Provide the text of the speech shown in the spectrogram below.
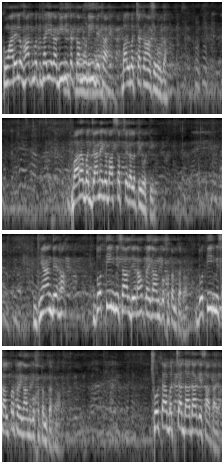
कुंवारे लोग हाथ मत उठाइएगा, बीवी तक का मुँह नहीं देखा है, बाल बच्चा कहाँ से होगा? बारह बज जाने के बाद सबसे गलती होती है। ध्यान दे रहा दो तीन मिसाल दे रहा हूँ, पैगाम को ख़त्म कर रहा हूँ। दो तीन मिसाल पर पैगाम को ख़त्म कर रहा हूँ। छोटा बच्चा दादा के साथ आया।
